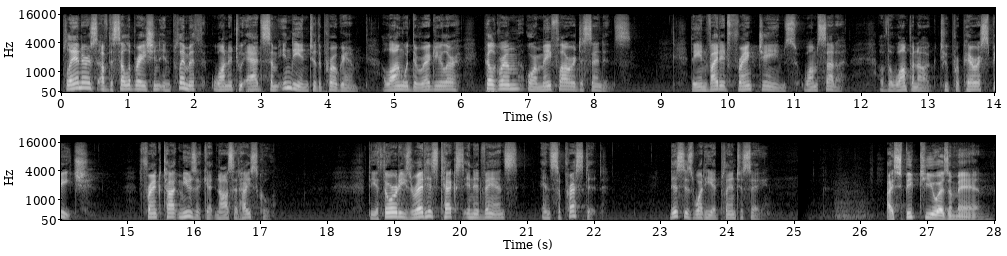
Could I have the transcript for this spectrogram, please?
Planners of the celebration in Plymouth wanted to add some Indian to the program, along with the regular Pilgrim or Mayflower descendants. They invited Frank James Wamsutta of the Wampanoag to prepare a speech. Frank taught music at Nauset High School. The authorities read his text in advance and suppressed it. This is what he had planned to say. I speak to you as a man,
